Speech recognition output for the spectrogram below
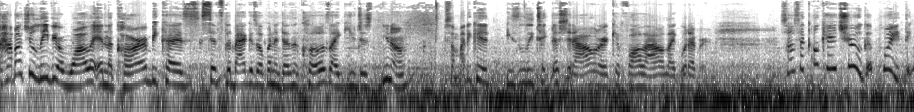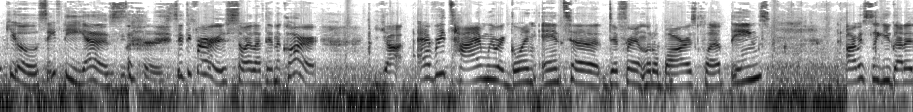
how about you leave your wallet in the car? Because since the bag is open it doesn't close like you just you know somebody could easily take that shit out or it could fall out like whatever. So i was like okay true good point thank you. Safety yes. Safety first. safety first. So i left it in the car. Yeah every time we were going into different little bars club things obviously you gotta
